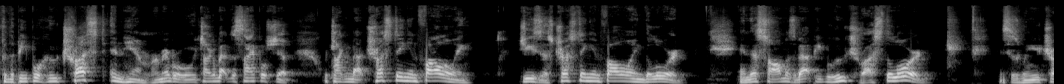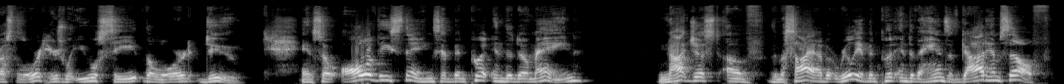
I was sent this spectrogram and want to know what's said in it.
for the people who trust in him. Remember, when we talk about discipleship, we're talking about trusting and following Jesus, trusting and following the Lord. And this psalm is about people who trust the Lord. It says, when you trust the Lord, here's what you will see the Lord do. And so all of these things have been put in the domain, not just of the Messiah, but really have been put into the hands of God himself.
